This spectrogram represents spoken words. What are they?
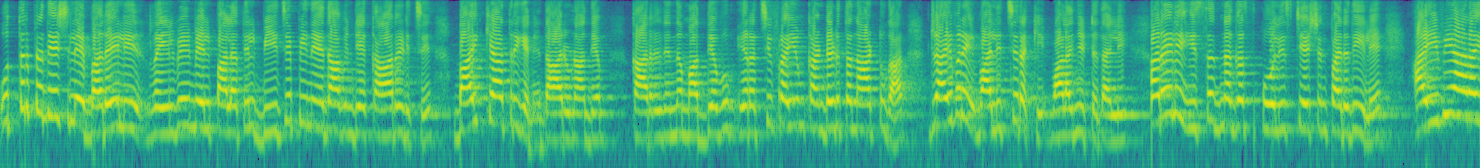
ഉത്തർപ്രദേശിലെ ബറേലി റെയിൽവേ മേൽപ്പാലത്തിൽ ബി ജെ പി നേതാവിന്റെ കാറിടിച്ച് ബൈക്ക് യാത്രികന് ദാരുണാന്ത്യം. കാറിൽ നിന്ന് മദ്യവും ഇറച്ചി ഫ്രൈയും കണ്ടെടുത്ത നാട്ടുകാർ ഡ്രൈവറെ വലിച്ചിറക്കി വളഞ്ഞിട്ട് തല്ലി. ബറേലി ഇസദ് നഗർ പോലീസ് സ്റ്റേഷൻ പരിധിയിലെ ഐ വി ആർ ഐ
